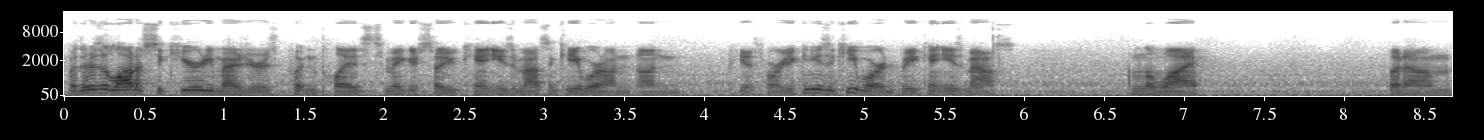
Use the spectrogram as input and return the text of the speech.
But there's a lot of security measures put in place to make it so you can't use a mouse and keyboard on, on PS4. You can use a keyboard, but you can't use a mouse. I don't know why. But um,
